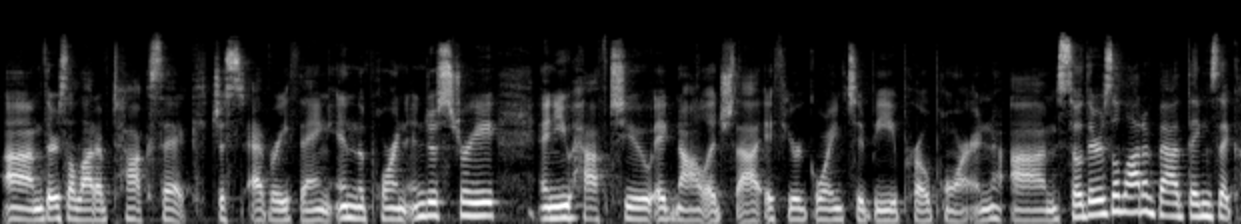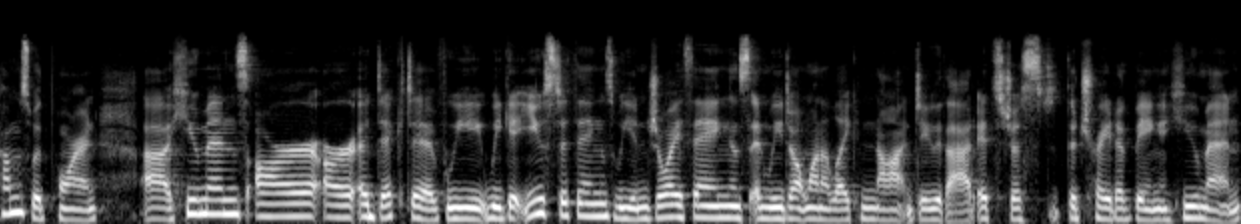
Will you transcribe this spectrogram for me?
Um, there's a lot of toxic, just everything in the porn industry, and you have to acknowledge that if you're going to be pro porn. Um, so there's a lot of bad things that comes with porn. Uh, humans are are addictive. We we get used to things, we enjoy things, and we don't want to like not do that. It's just the trait of being a human.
